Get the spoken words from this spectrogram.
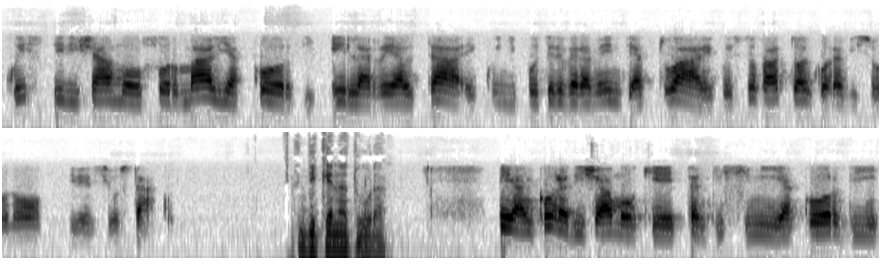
questi diciamo, formali accordi e la realtà e quindi poter veramente attuare questo fatto ancora vi sono diversi ostacoli. Di che natura? E ancora diciamo che tantissimi accordi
